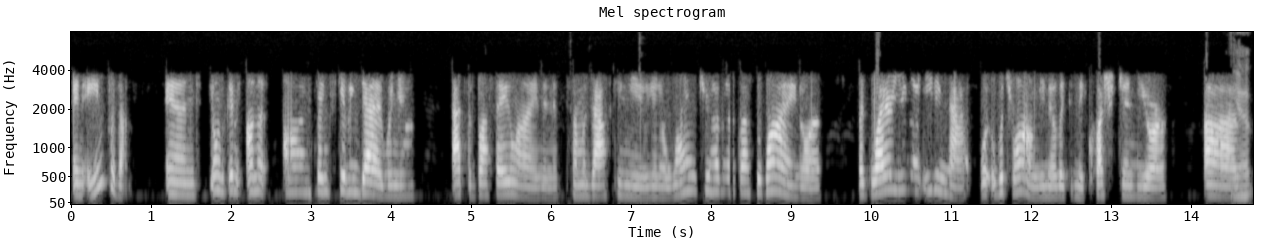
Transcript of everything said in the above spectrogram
and aim for them. And you know, on a, on Thanksgiving Day when you're at the buffet line and if someone's asking you, you know, why aren't you having a glass of wine or like why are you not eating that? What, what's wrong? You know, like they question your uh yep.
